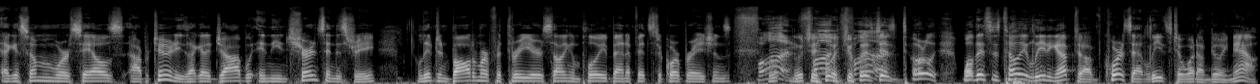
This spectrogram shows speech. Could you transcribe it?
I guess some of them were sales opportunities. I got a job in the insurance industry. Lived in Baltimore for three years, selling employee benefits to corporations. Fun, which, fun, which fun. was just totally. Well, this is totally leading up to. Of course, that leads to what I'm doing now.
